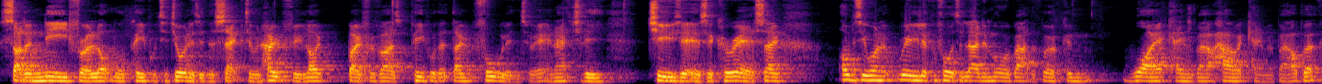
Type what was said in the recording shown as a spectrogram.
sudden need for a lot more people to join us in the sector. And hopefully, like both of us, people that don't fall into it and actually choose it as a career. So obviously, want really looking forward to learning more about the book and why it came about, how it came about. But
